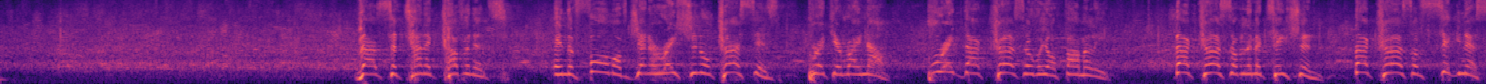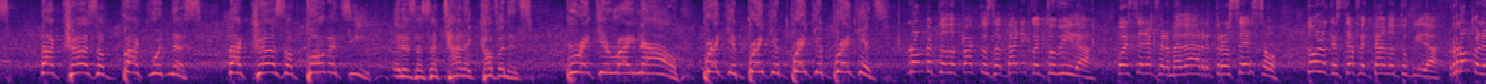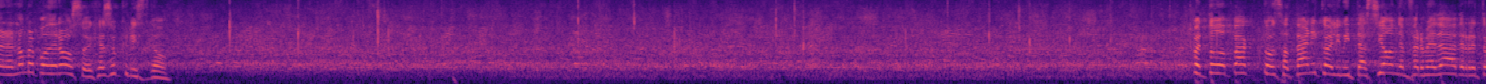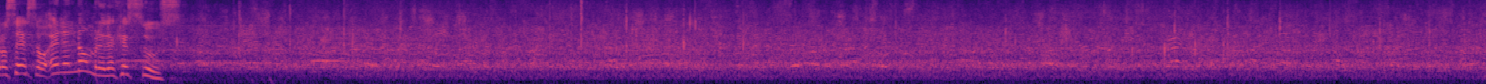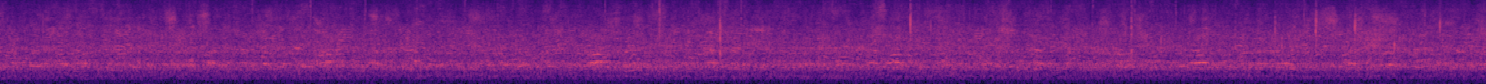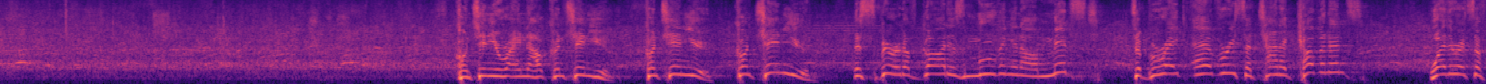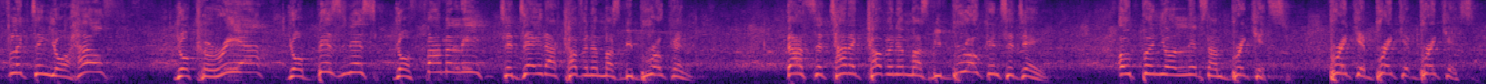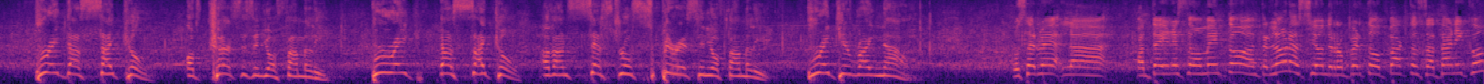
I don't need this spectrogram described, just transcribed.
That satanic covenant in the form of generational curses. Break it right now. Break that curse over your family. That curse of limitation. That curse of sickness. That curse of backwardness. That curse of poverty. It is a satanic covenant. Break it right now. Break it, break it, break it, break it. Rompe todo pacto satánico en tu vida. Puede ser enfermedad, retroceso, todo lo que esté afectando tu vida. Rómpelo en el nombre poderoso de Jesucristo. Rompe todo pacto satánico de limitación, de enfermedad, de retroceso, en el nombre de Jesús. Continue right now. Continue. Continue. Continue. The Spirit of God is moving in our midst to break every satanic covenant, whether it's afflicting your health, your career, your business, your family. Today, that covenant must be broken. That satanic covenant must be broken today. Open your lips and break it. Break it, break it, break it. Break that cycle of curses in your family. Break that cycle of ancestral spirits in your family. Break it right now. Observe la pantalla en este momento ante la oración de romper todo pacto satánico.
